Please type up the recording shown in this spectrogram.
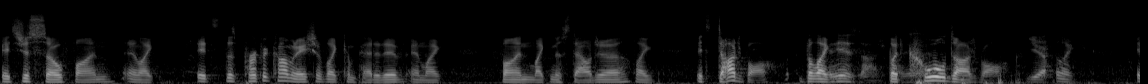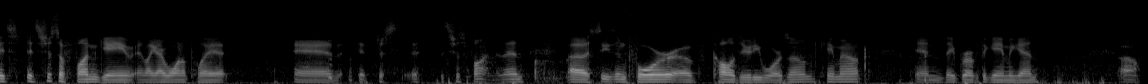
it's just so fun and like, it's this perfect combination of like competitive and like, fun like nostalgia. Like, it's dodgeball, but like, it is dodgeball. but yeah. cool dodgeball. Yeah. Like, it's it's just a fun game and like I want to play it, and it just it, it's just fun. And then, uh, season four of Call of Duty Warzone came out, and they broke the game again. Oh,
